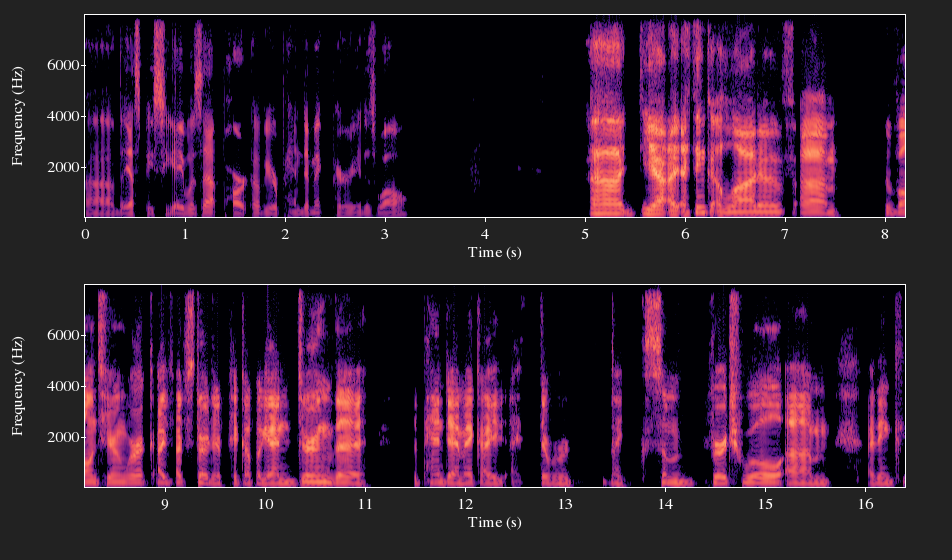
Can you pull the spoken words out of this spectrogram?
uh, the SPCA. Was that part of your pandemic period as well? Uh, yeah, I, I think a lot of um, the volunteering work I've, I've started to pick up again during the the pandemic, I, I there were like some virtual um i think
